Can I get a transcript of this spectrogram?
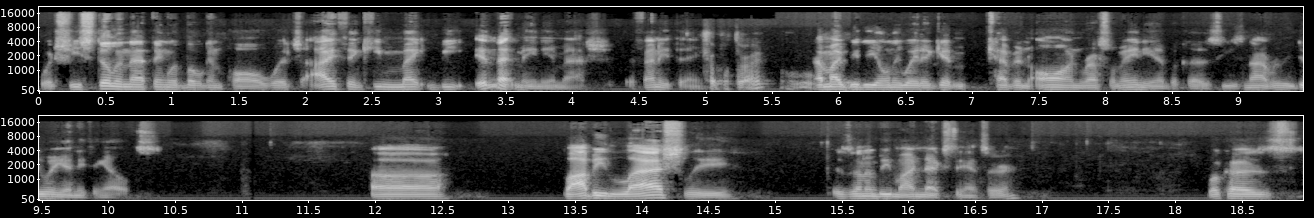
which he's still in that thing with Logan Paul, which I think he might be in that Mania match, if anything. Triple threat. Ooh. That might be the only way to get Kevin on WrestleMania because he's not really doing anything else. Uh, Bobby Lashley is going to be my next answer because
